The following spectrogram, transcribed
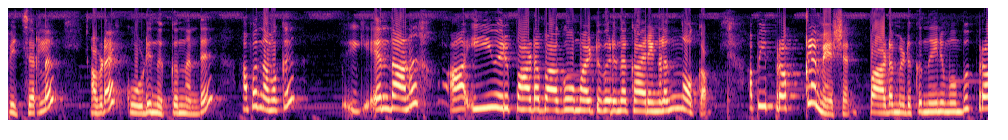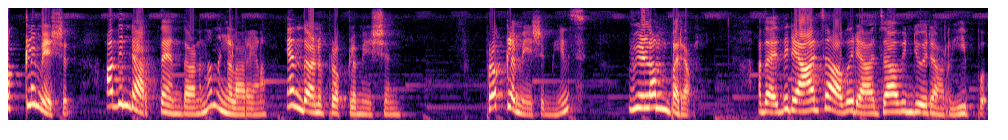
പിക്ചറിൽ അവിടെ കൂടി നിൽക്കുന്നുണ്ട്. അപ്പം നമുക്ക് എന്താണ് ആ ഈ ഒരു പാഠഭാഗവുമായിട്ട് വരുന്ന കാര്യങ്ങളെന്ന് നോക്കാം. അപ്പോൾ ഈ പ്രൊക്ലമേഷൻ പാഠം എടുക്കുന്നതിന് മുമ്പ് പ്രൊക്ലമേഷൻ അതിന്റെ അർത്ഥം എന്താണെന്ന് നിങ്ങൾ അറിയണം. എന്താണ് പ്രൊക്ലമേഷൻ പ്രൊക്ലമേഷൻ മീൻസ് വിളംബരം. അതായത് രാജാവ് രാജാവിന്റെ ഒരു അറിയിപ്പ്.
